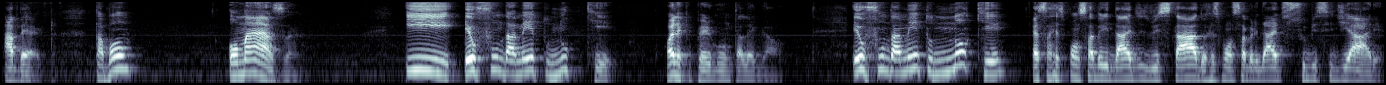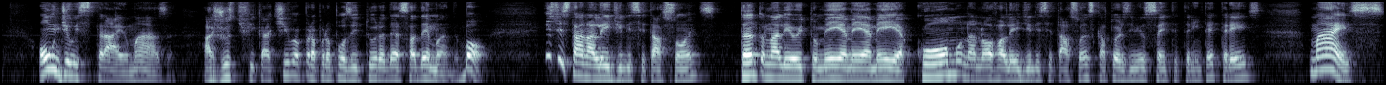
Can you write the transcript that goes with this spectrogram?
aberta, tá bom? Ô Masa, e eu fundamento no quê? Olha que pergunta legal. Eu fundamento no que essa responsabilidade do Estado, responsabilidade subsidiária? Onde eu extraio, Masa, a justificativa para a propositura dessa demanda? Bom, isso está na lei de licitações, tanto na lei 8666 como na nova lei de licitações 14.133, mas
